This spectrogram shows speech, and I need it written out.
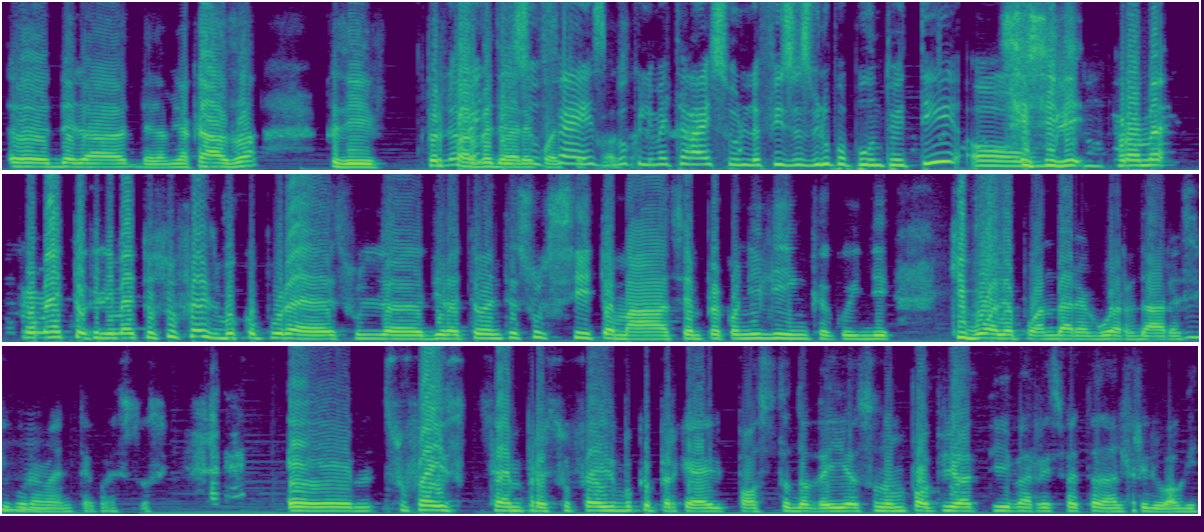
eh, della, della, mia casa, così per Lo far vedere su Facebook, cosa. li metterai sul fisiosviluppo.it o... Sì, sì, li, prome- prometto che li metto su Facebook oppure sul, direttamente sul sito, ma sempre con i link, quindi chi vuole può andare a guardare mm-hmm. sicuramente questo sì. E su face, sempre su Facebook perché è il posto dove io sono un po' più attiva rispetto ad altri luoghi.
